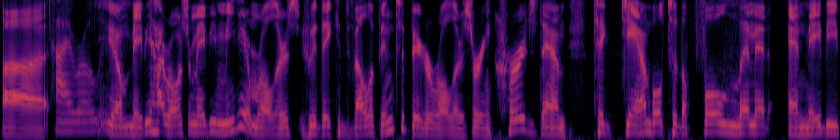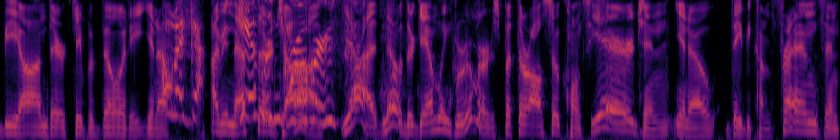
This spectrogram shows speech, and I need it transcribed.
uh, High rollers. you know, maybe high rollers or maybe medium rollers who they could develop into bigger rollers or encourage them to gamble to the full limit and maybe beyond their capability. You know, Oh my god. I mean, that's Gambling their job. groomers. Yeah, no, they're gambling groomers, but they're also concierge, and you know, they become friends, and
